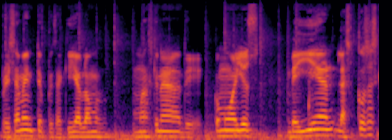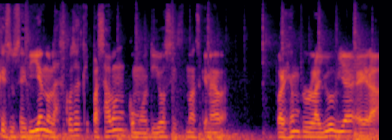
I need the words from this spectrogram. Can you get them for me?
Precisamente, pues aquí hablamos más que nada de cómo ellos veían las cosas que sucedían o las cosas que pasaban como dioses, más que nada. Por ejemplo, la lluvia era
